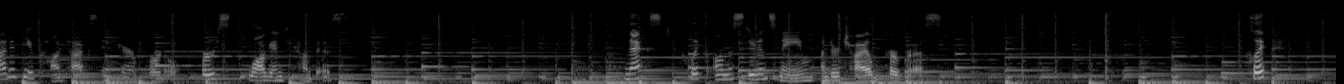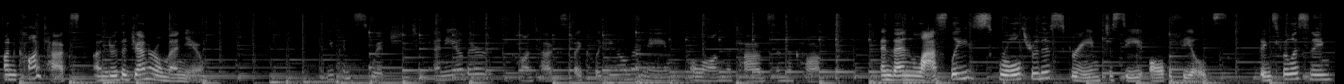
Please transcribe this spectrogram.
how to view contacts in Parent Portal. First, log into Compass. Next, click on the student's name under Child Progress. Click on Contacts under the General menu. You can switch to any other contacts by clicking on their name along the tabs in the top. And then lastly, scroll through this screen to see all the fields. Thanks for listening.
